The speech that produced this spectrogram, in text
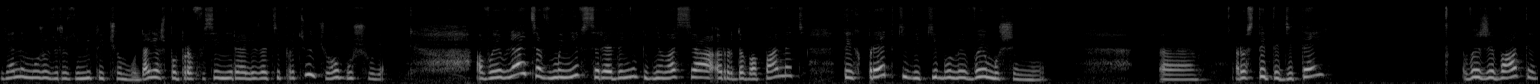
я не можу зрозуміти, чому. Я ж по професійній реалізації працюю, чого бушує. А виявляється, в мені всередині піднялася родова пам'ять тих предків, які були вимушені е, ростити дітей, виживати,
